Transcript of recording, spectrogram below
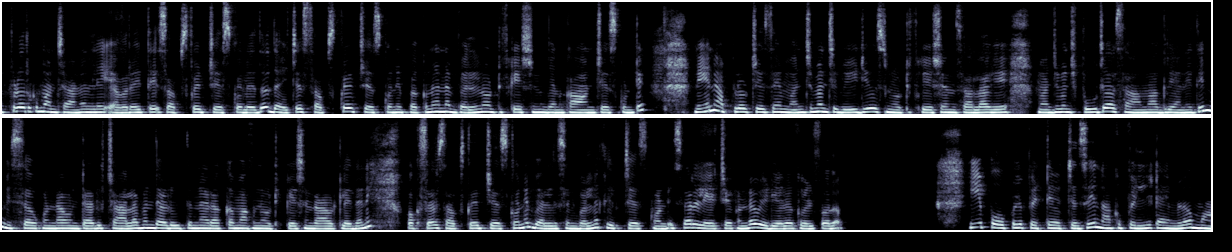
ఇప్పటివరకు మన ఛానల్ని ఎవరైతే సబ్స్క్రైబ్ చేసుకోలేదో దయచేసి సబ్స్క్రైబ్ చేసుకొని పక్కన బెల్ నోటిఫికేషన్ కనుక ఆన్ చేసుకుంటే నేను అప్లోడ్ చేసే మంచి మంచి వీడియోస్ నోటిఫికేషన్స్ అలాగే మంచి మంచి పూజా సామాగ్రి అనేది మిస్ అవ్వకుండా ఉంటారు. చాలామంది అడుగుతున్నారు అక్క మాకు నోటిఫికేషన్ రావట్లేదని. ఒకసారి సబ్స్క్రైబ్ చేసుకొని బెల్ సింబల్ని క్లిక్ చేసుకోండి. సరే లేట్ చేయకుండా వీడియోలోకి వెళ్ళిపోదాం. ఈ పోపులు పెట్టి వచ్చేసి నాకు పెళ్ళి టైంలో మా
